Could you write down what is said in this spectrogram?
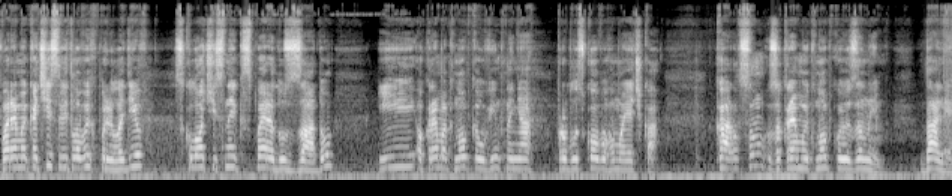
Перемикачі світлових приладів. Склоочисник спереду ззаду. І окрема кнопка увімкнення проблискового маячка. Карлсон з окремою кнопкою за ним. Далі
